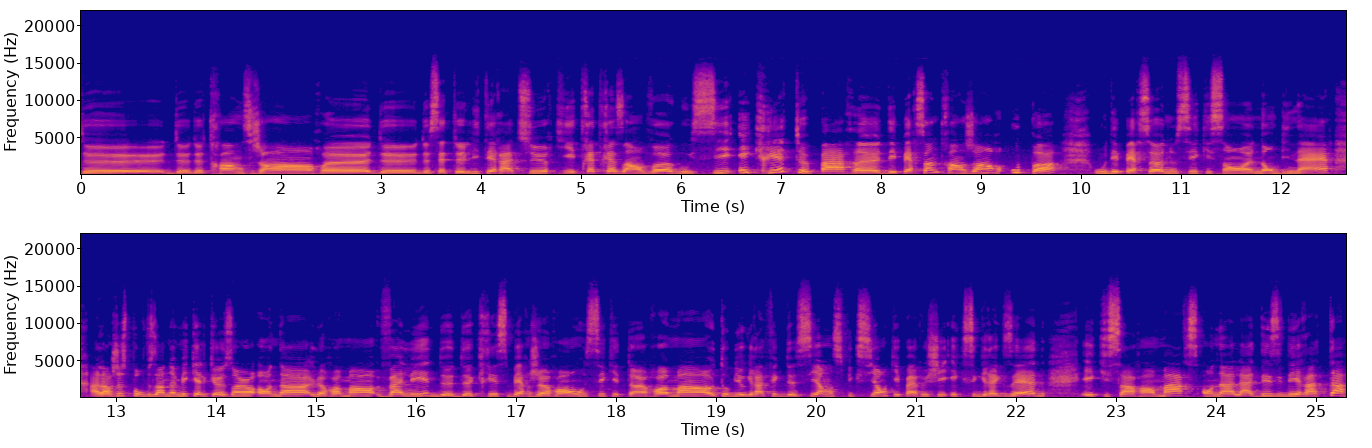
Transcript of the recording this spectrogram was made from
de, de, de euh, de, de cette littérature qui est très très en vogue aussi, écrite par euh, des personnes transgenres ou pas, ou des personnes aussi qui sont euh, non-binaires. Alors juste pour vous en nommer quelques-uns, on a le roman Valide de Chris Bergeron aussi, qui est un roman autobiographique de science-fiction qui est paru chez XYZ et qui sort en mars. On a La Desiderata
